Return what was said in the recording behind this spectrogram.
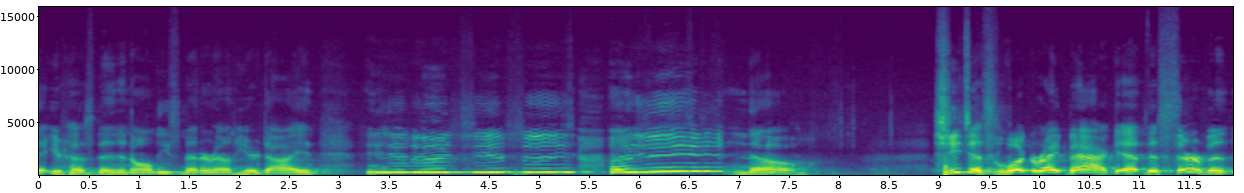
that your husband and all these men around here die. And no. She just looked right back at this servant.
